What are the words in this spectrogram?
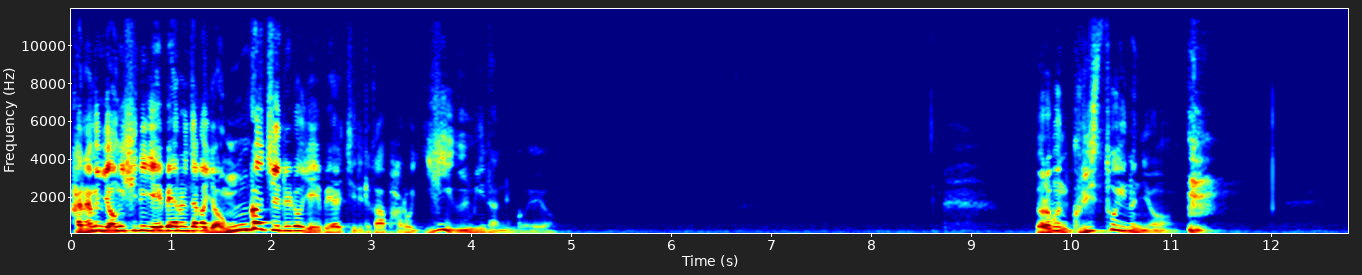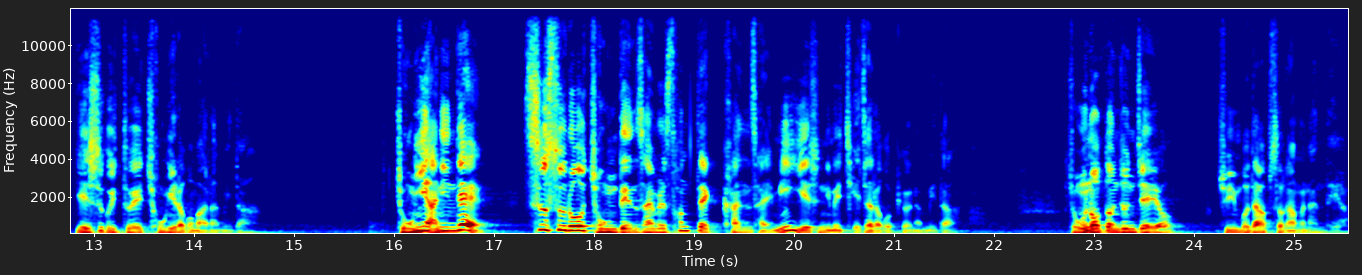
하나님은 영신이 예배하는 자가 영과 진리로 예배할지리가 바로 이 의미라는 거예요. 여러분 그리스도인은요 예수 그리스도의 종이라고 말합니다. 종이 아닌데 스스로 종된 삶을 선택한 삶이 예수님의 제자라고 표현합니다. 종은 어떤 존재예요? 주인보다 앞서가면 안 돼요.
